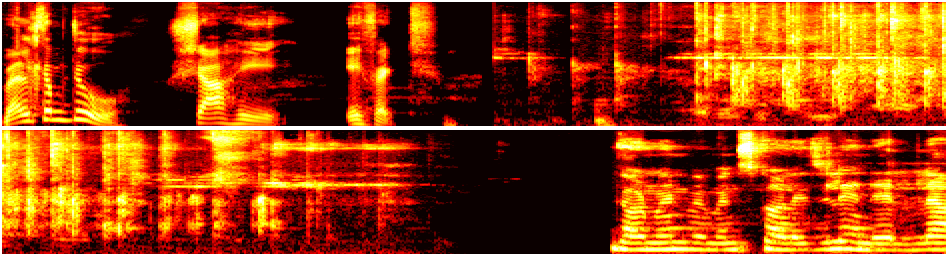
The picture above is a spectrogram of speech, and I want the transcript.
Welcome to Shahi effect government women's കോളേജിലെ എന്റെ എല്ലാ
